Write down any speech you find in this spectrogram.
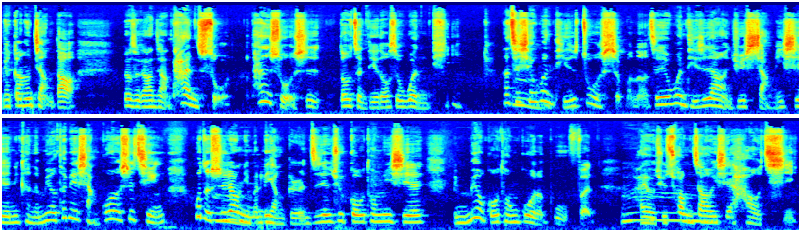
那刚刚讲到。就是刚刚讲探索，探索是都整叠都是问题。那这些问题是做什么呢？嗯、这些问题是让你去想一些你可能没有特别想过的事情，或者是让你们两个人之间去沟通一些你们没有沟通过的部分，嗯、还有去创造一些好奇。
